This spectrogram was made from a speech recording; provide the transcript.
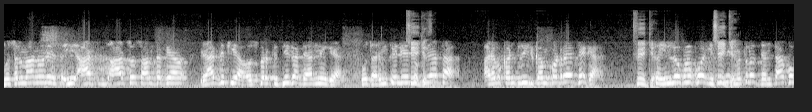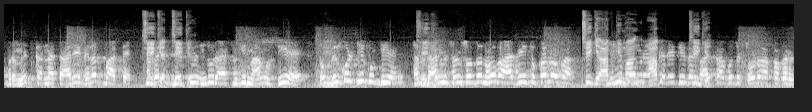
मुसलमानों ने आठ आठ सौ साल तक यहाँ राज्य किया उस पर किसी का ध्यान नहीं गया। वो धर्म के लिए तो किया था। अरब कंट्रीज़ कम पड़ रहे थे क्या? ठीक तो इन लोगों को ठीक इसलिए है। मतलब जनता को भ्रमित करना चाह रही है गलत बात है। ठीक है, ठीक है। हिंदू राष्ट्र की मांग उठी है तो बिल्कुल ठीक उठी है। संविधान में संशोधन होगा आज नहीं तो कल होगा। ठीक है, आपकी मांग- आप- ठीक है। को तो छोड़ो आप अगर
